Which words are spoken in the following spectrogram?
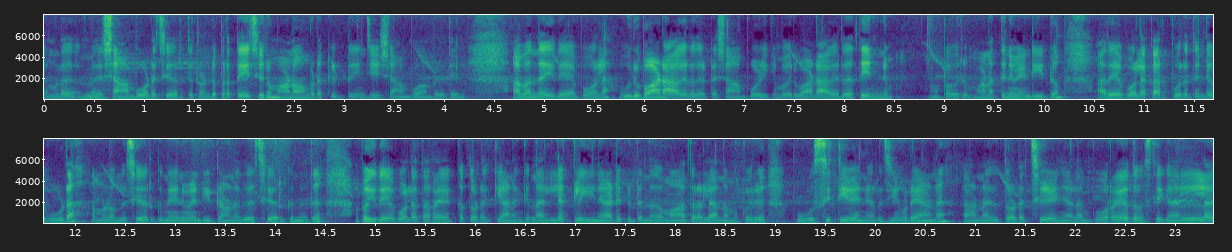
നമ്മൾ ഷാമ്പു കൂടെ ചേർത്തിട്ടുണ്ട്. പ്രത്യേകിച്ച് ഒരു മണവും കൂടെ കിട്ടുകയും ചെയ്യും ഷാമ്പു ആകുമ്പോഴത്തേനും. അപ്പോൾ എന്താ ഇതേപോലെ ഒരുപാടാകരുത് കേട്ടോ. ഷാമ്പു ഒഴിക്കുമ്പോൾ ഒരുപാടാകരുത് തിന്നും. അപ്പോൾ ഒരു മണത്തിന് വേണ്ടിയിട്ടും അതേപോലെ കർപ്പൂരത്തിന്റെ കൂടെ നമ്മളൊന്ന് ചേർക്കുന്നതിന് വേണ്ടിയിട്ടാണ് ഇത് ചേർക്കുന്നത്. അപ്പോൾ ഇതേപോലെ തറയൊക്കെ തുടയ്ക്കുകയാണെങ്കിൽ നല്ല ക്ലീനായിട്ട് കിട്ടുന്നത് മാത്രമല്ല നമുക്കൊരു പോസിറ്റീവ് എനർജിയും കൂടെയാണ്. കാരണം ഇത് തുടച്ച് കഴിഞ്ഞാൽ നമുക്ക് കുറേ ദിവസത്തേക്ക് നല്ല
